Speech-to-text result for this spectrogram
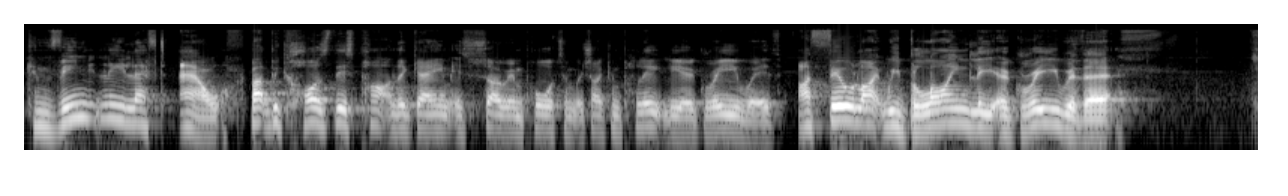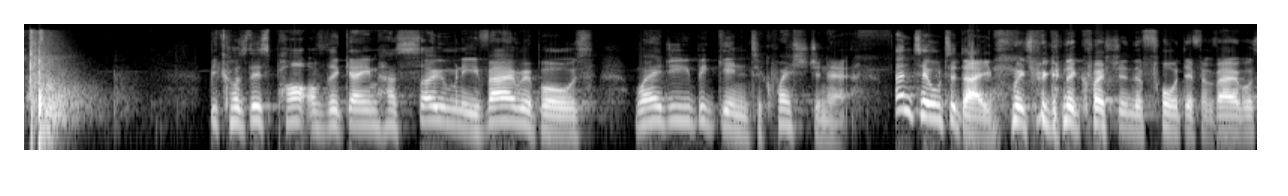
conveniently left out. But because this part of the game is so important, which I completely agree with, I feel like we blindly agree with it because this part of the game has so many variables, where do you begin to question it? Until today, which we're going to question the four different variables.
